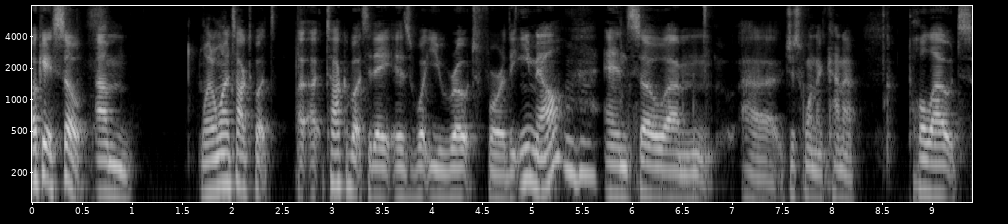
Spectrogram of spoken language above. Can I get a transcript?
Okay, so um, what I want to talk about uh, uh, talk about today is what you wrote for the email, Mm-hmm. and so um, uh, just want to kind of pull out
